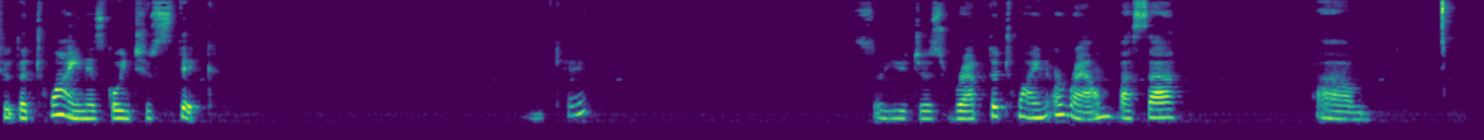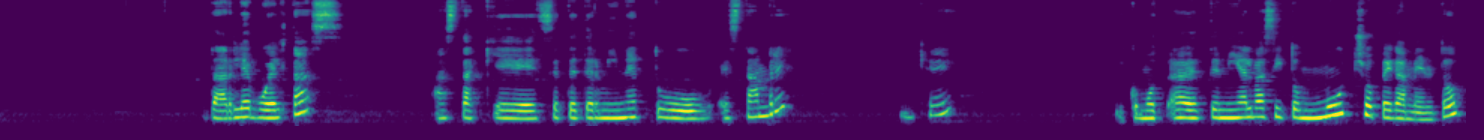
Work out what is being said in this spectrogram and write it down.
to, the twine is going to stick. Okay. So you just wrap the twine around. Vas a um, darle vueltas hasta que se te termine tu estambre. Okay. Y como uh, tenía el vasito mucho pegamento,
